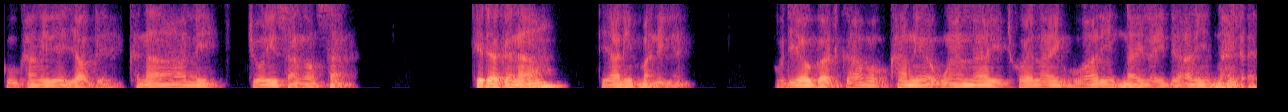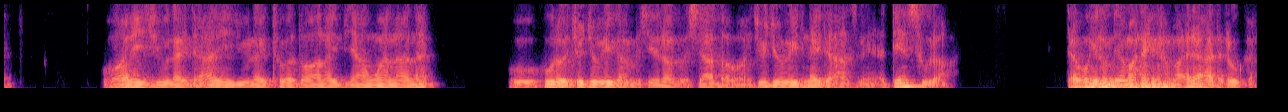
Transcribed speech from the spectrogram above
ကိုခန်းလေးတွေရောက်တယ်ခဏလေးကြိုးလေးဆန်ကောင်းဆန့်ခိတ္တကနာ တရားလေးမှတ်နေလိုက်ဟိုတယောက်ကတကားပေါ့အခန်းလေးကဝင်လိုက်ထွဲလိုက်ဝါရီနှိုက်လိုက်ဓာရီနှိုက်လိုက်ဝါရီယူလိုက်ဓာရီယူလိုက်ထွဲသွားလိုက်ပြန်ဝင်လာလိုက်ဟိုအခုတော့ကြွကြွအိတ်ကမရှိတော့လို့ရှားတော့ပါကြွကြွအိတ်နှိုက်တာဆိုရင်အတင်းဆူတော့ဒါဘုန်းကြီးတို့မြန်မာနိုင်ငံမှာအဲ့ဒါကဒုက္ခဒါ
